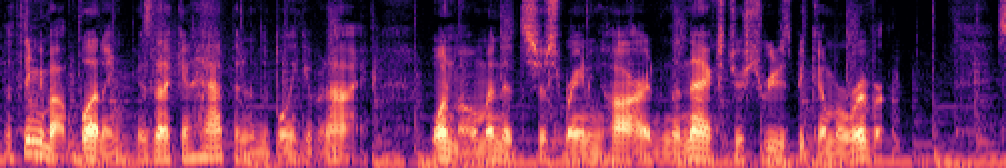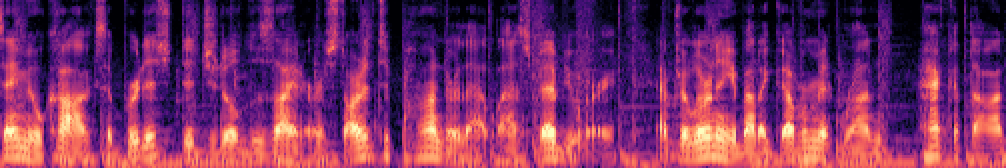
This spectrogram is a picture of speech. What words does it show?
The thing about flooding is that it can happen in the blink of an eye. One moment it's just raining hard, and the next your street has become a river. Samuel Cox, a British digital designer, started to ponder that last February after learning about a government run hackathon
